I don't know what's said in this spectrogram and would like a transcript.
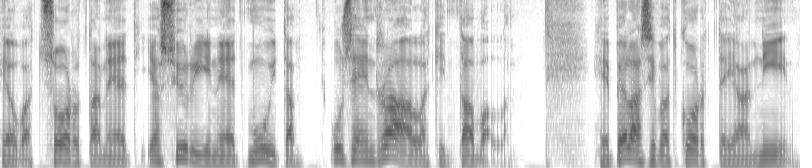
he ovat sortaneet ja syrjineet muita usein raallakin tavalla. He pelasivat korttejaan niin,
